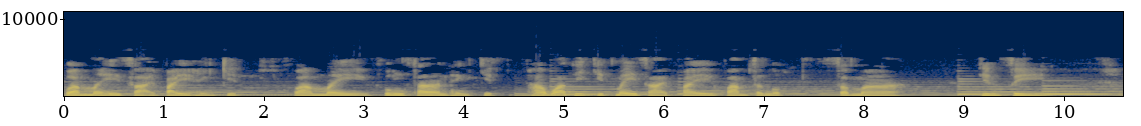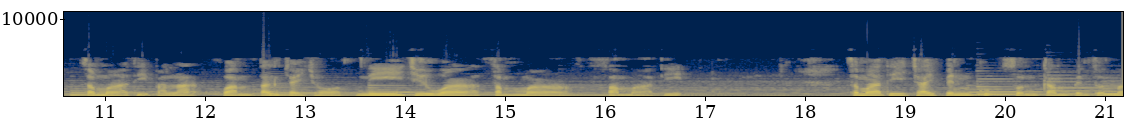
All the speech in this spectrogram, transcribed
ความไม่สายไปแห่งจิต ความไม่ฟุ้งซ่านแห่งจิต ภาวะที่จิตไม่สายไปความสงบสมาทินรี สมาธิพละความตั้งใจชอบ นี้ชื่อว่าสัมมาสมาธิ สมาธิใช้เป็นกุศลกรรมเป็นส่วนม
